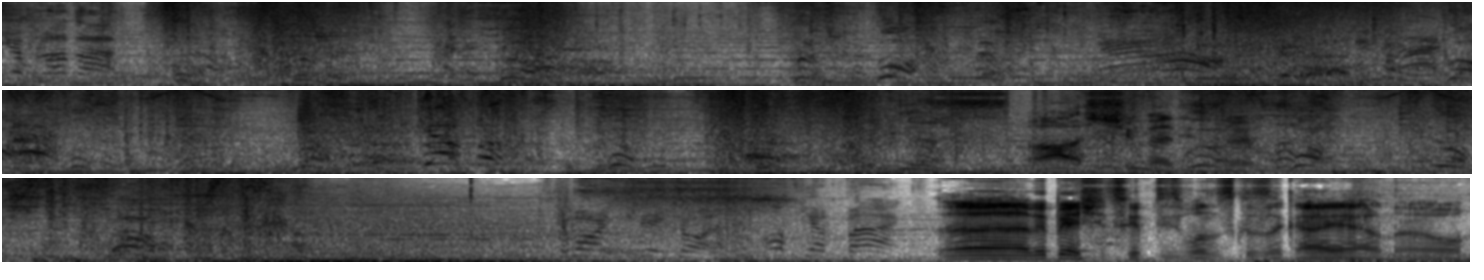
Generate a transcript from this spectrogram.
You, brother. Ah, shoot, these are. Come on. Off your back. Uh, maybe I should skip these ones because, like, I, I don't know.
